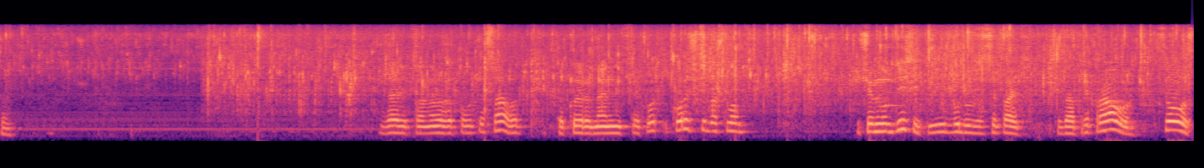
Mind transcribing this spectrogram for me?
Так. Жарится она уже полчаса. Вот такой равномерной корочки дошло. Еще минут 10 и буду засыпать сюда приправу, соус.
